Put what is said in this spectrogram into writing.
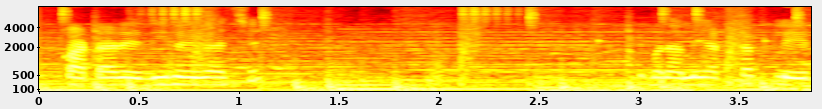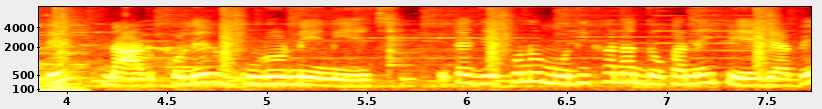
সব কাটা রেডি হয়ে গেছে। এবার আমি একটা প্লেটে নারকলের গুঁড়ো নিয়ে নিয়েছি। এটা যে কোনো মুদিখানার দোকানেই পেয়ে যাবে।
